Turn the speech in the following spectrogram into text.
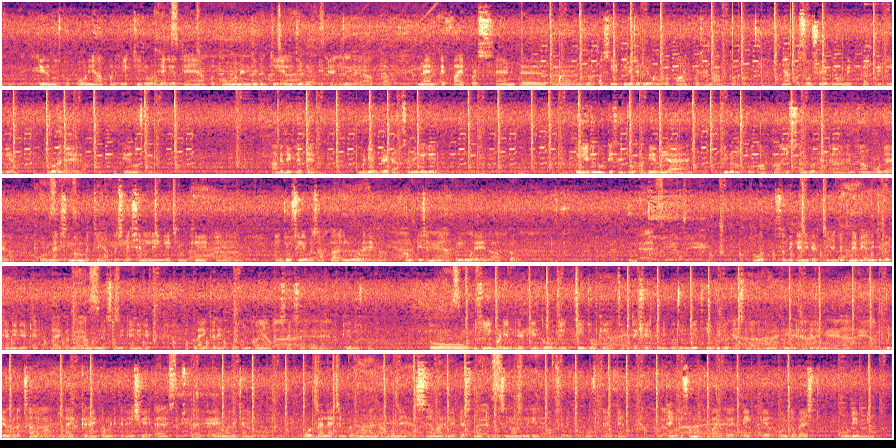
ठीक है दोस्तों। और यहाँ पर एक चीज़ और देख लेते हैं। यहाँ पर कॉमन एलिजिबिलिटी एलिजिबिलिटी टेस्ट जो है आपका 95 परसेंट जो आपका सी के ज़रिए होगा, पाँच परसेंट आपका यहाँ पर सोशियो इकोनॉमिक का क्राइटेरिया जोड़ा जाएगा। ठीक है दोस्तों? आगे देख लेते हैं। बड़ी अपडेट है आप सभी के लिए। तो ये जो नोटिस है, जो अभी अभी आया है, ठीक है दोस्तों, आपका इस साल जो है एग्ज़ाम हो जाएगा। और मैक्सिमम बच्चे यहाँ पर सिलेक्शन लेंगे क्योंकि जो सिलेबस आपका लो रहेगा कंपटीशन भी यहाँ पर लो रहेगा आपका। और सभी कैंडिडेट यहाँ जितने भी एलिजिबल कैंडिडेट हैं अप्लाई करना ना भूलें, सभी कैंडिडेट अप्लाई करें और उनका यहाँ पर सिलेक्शन हो जाएगा। ठीक है दोस्तों? तो ये एक बड़ी अपडेट थी दो एक चीज़ जो कि आप सभी तक शेयर करने बहुत ज़रूरी थी। वीडियो कैसा लगा हमें कमेंट करके ज़रूर बताएँ। वीडियो अगर अच्छा लगा हो तो लाइक करें, कमेंट करें शेयर करें सब्सक्राइब करें हमारे चैनल को और बेल आइकन को दबाना ना भूलें। इससे हमारे लेटेस्ट नोटिफिकेशन वाली वीडियो आप सभी तक पहुँचते रहते हैं। Thank you so much bye bye take care all the best good evening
